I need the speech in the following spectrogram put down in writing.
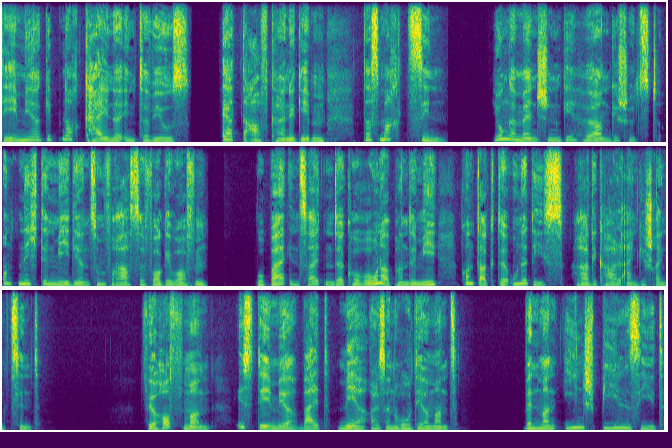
Demir gibt noch keine Interviews. Er darf keine geben. Das macht Sinn. Junge Menschen gehören geschützt und nicht den Medien zum Fraße vorgeworfen. Wobei in Zeiten der Corona-Pandemie Kontakte ohne dies radikal eingeschränkt sind. Für Hoffmann ist Demir weit mehr als ein Rohdiamant. Wenn man ihn spielen sieht,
